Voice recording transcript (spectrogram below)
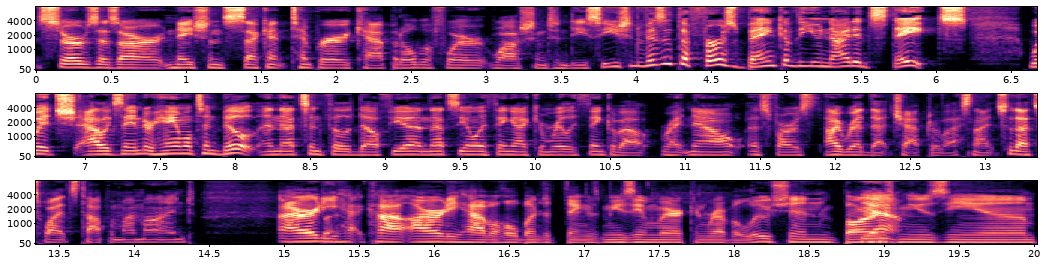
serves as our nation's second temporary capital before Washington, D.C. You should visit the first Bank of the United States, which Alexander Hamilton built, and that's in Philadelphia. And that's the only thing I can really think about right now as far as I read that chapter last night. So that's why it's top of my mind. I already ha- Kyle, I already have a whole bunch of things: Museum of American Revolution, Barnes Yeah. Museum,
